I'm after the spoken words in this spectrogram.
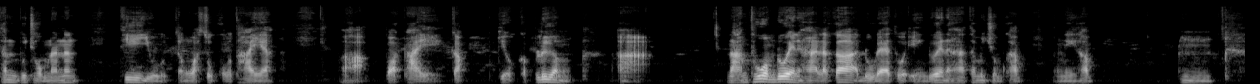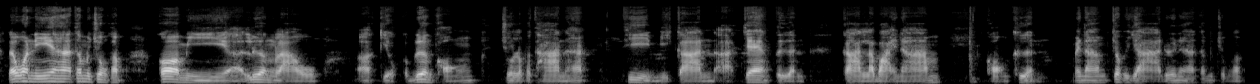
ท่านผู้ชมนั้นนั้น ที่อยู่จังหวัดสุโขทัยอะปลอดภัยกับเกี่ยวกับเรื่องอน้ำท่วมด้วยนะฮะแล้วก็ดูแลตัวเองด้วยนะฮะท่านผู้ชมครับตรงนี้ครับอืมแล้ววันนี้ฮะท่านผู้ชมครับก็มีเรื่องราวเกี่ยวกับเรื่องของชลประทานนะฮะที่มีการแจ้งเตือนการระบายน้ำของเขื่อนแม่น้ำเจ้าพระยาด้วยนะฮะท่านผู้ชมครับ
